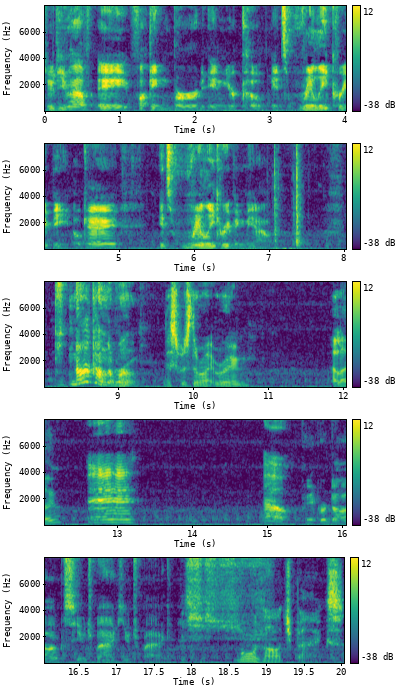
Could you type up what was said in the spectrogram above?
Dude, you have a fucking bird in your coat. It's really creepy, okay? It's really creeping me out. Knock on the room. This was the right room. Hello? Eh. Oh. Paper dogs, huge bag, huge bag. More large bags.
